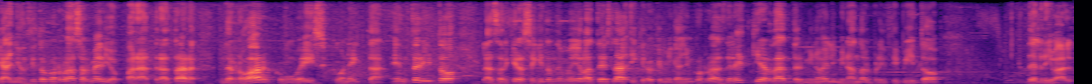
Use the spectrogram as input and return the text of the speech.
Cañoncito con ruedas al medio para tratar de robar. Como veis, conecta enterito. Las arqueras se quitan de medio la Tesla y creo que mi cañón con ruedas de la izquierda terminó eliminando al principito del rival.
